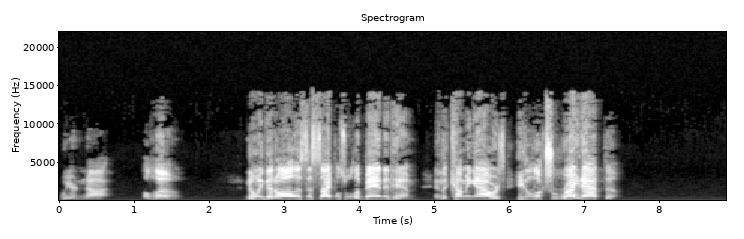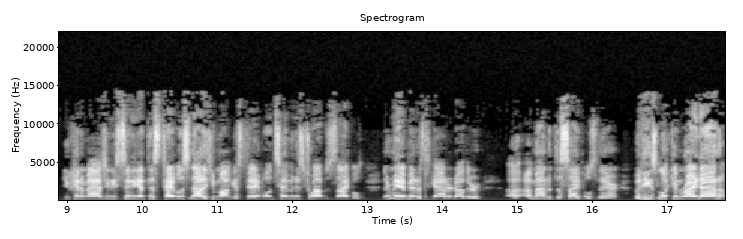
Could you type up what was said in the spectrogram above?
we are not alone. Knowing that all His disciples will abandon Him in the coming hours, He looks right at them you can imagine he's sitting at this table. It's not a humongous table. It's him and his 12 disciples. There may have been a scattered other uh, amount of disciples there, but he's looking right at them.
